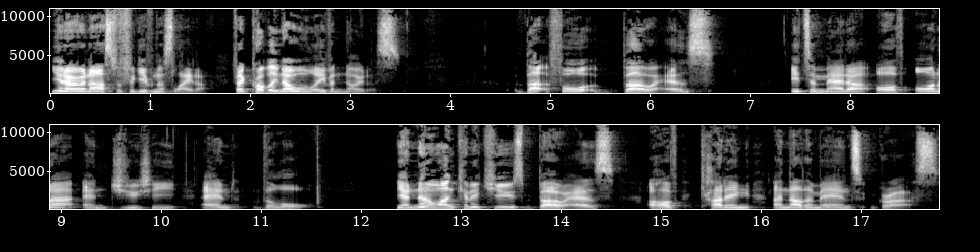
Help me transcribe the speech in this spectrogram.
you know, and ask for forgiveness later? In fact, probably no one will even notice. But for Boaz, it's a matter of honour and duty and the law. Know, no one can accuse Boaz of cutting another man's grass.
